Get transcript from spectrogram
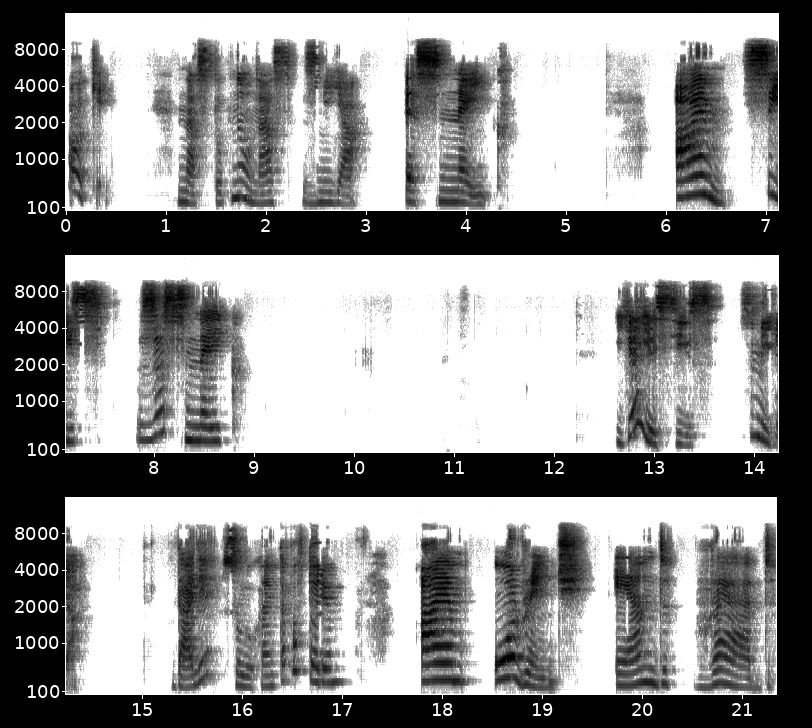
Окей. Наступне у нас змія. A snake. I'm Sis, the snake. Я є Сіс, змія. Далі слухаємо та повторюємо. I am orange and red.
